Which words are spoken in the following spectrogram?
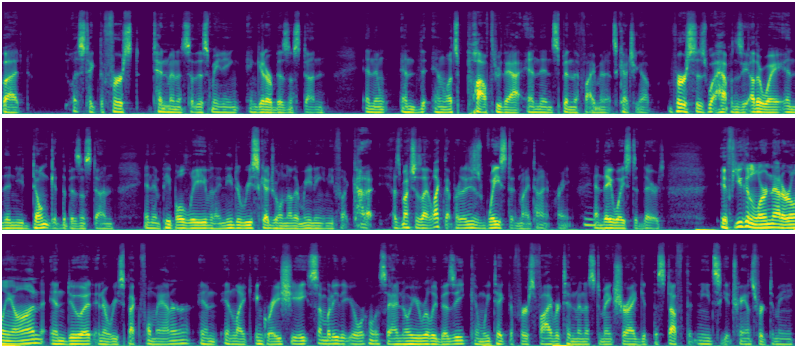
but let's take the first 10 minutes of this meeting and get our business done. And then and and let's plow through that and then spend the 5 minutes catching up versus what happens the other way. And then you don't get the business done. And then people leave and they need to reschedule another meeting. And you feel like god as much as I like that person I just wasted my time right? Mm-hmm. and they wasted theirs. If you can learn that early on and do it in a respectful manner and, and like ingratiate somebody that you're working with, say, I know you're really busy. Can we take the first five or 10 minutes to make sure I get the stuff that needs to get transferred to me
